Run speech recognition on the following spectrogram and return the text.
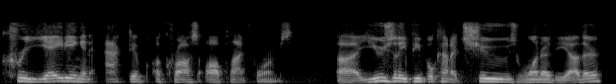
creating an active across all platforms. Uh, usually people kind of choose one or the other,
